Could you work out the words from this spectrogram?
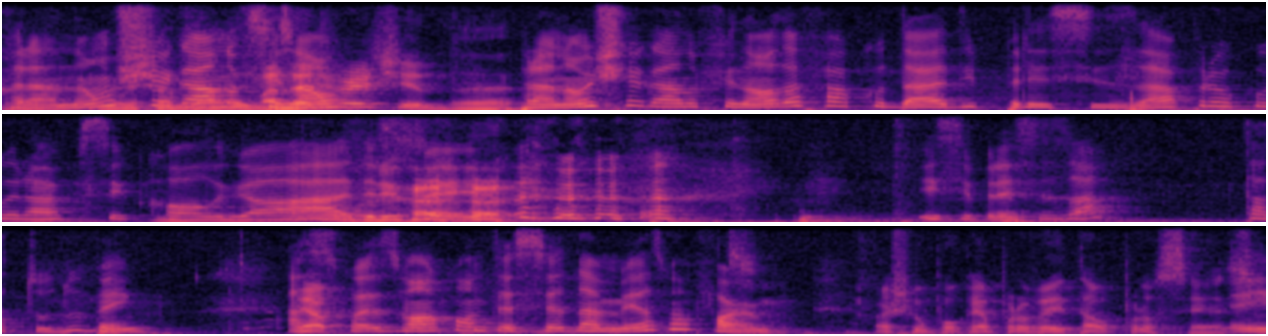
Pra não Deixa chegar no mais. Mas é final. É, Pra não chegar no final da faculdade e precisar procurar psicólogo, igual a Adri fez. e se precisar, tá tudo bem. As É. coisas vão acontecer da mesma forma. Acho que um pouco é aproveitar o processo. né?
